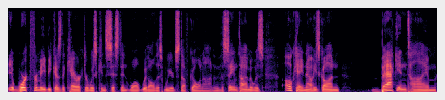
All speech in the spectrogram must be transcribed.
it worked for me because the character was consistent while with all this weird stuff going on, and at the same time, it was okay. Now he's gone back in time.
